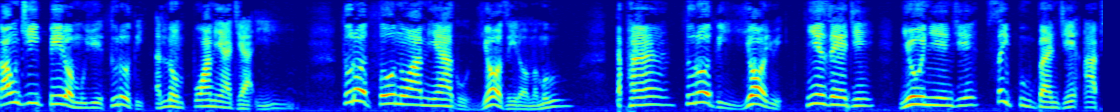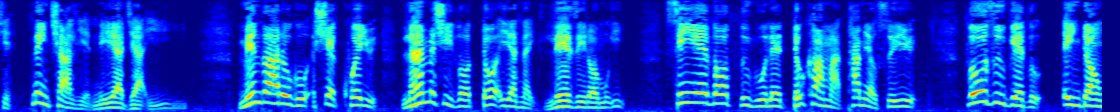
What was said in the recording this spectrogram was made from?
ကောင်းကြီးပေးတော်မူ၍သူတို့သည်အလွန်ပွားများကြ၏သူတို့သိုးနွားများကိုယော့စေတော်မမူ တဖန်သူတို့သည်ယော့၍ညှင်းဆဲခြင်းညိုညင်ခြင်းစိတ်ပူပန်ခြင်းအပြင်နှိမ်ချလျက်နေရကြ၏မင်းသားတို့ကိုအဆက်ခွဲ၍လမ်းမရှိသောတောအရ၌လဲစေတော်မူ၏ဆင်းရဲသောသူကိုလည်းဒုက္ခမှထမြောက်စေ၍သိုးစုကဲ့သို့အိမ်တောင်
